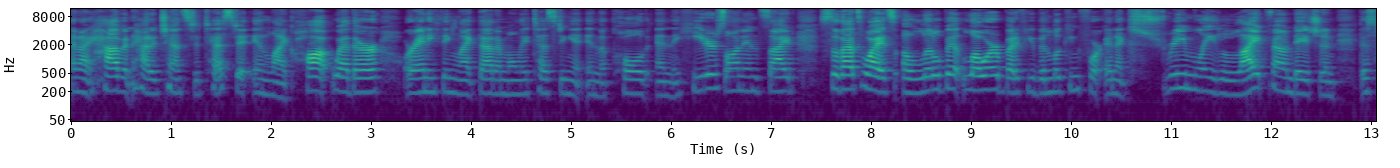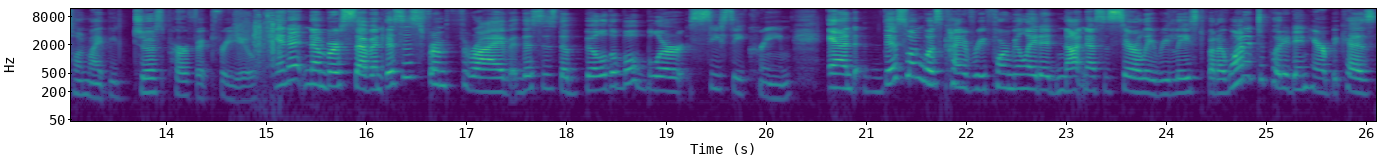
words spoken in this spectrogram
and I haven't had a chance to test it in like hot weather or anything like that. I'm only testing it in the cold and the heaters on inside so that's why it's a little bit lower but if you've been looking for an extremely light foundation this one might be just perfect for you. In at number seven this is from thrive. This is the buildable blur cc cream and this one was kind of reformulated not necessarily released but i wanted to put it in here because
